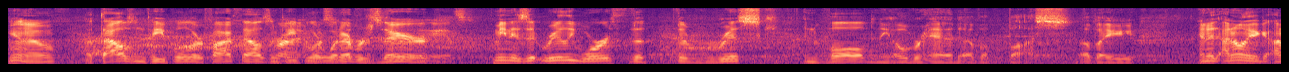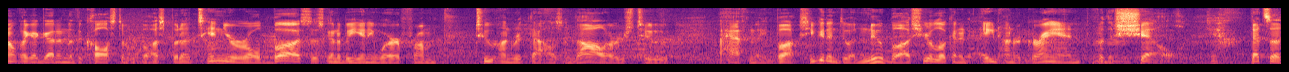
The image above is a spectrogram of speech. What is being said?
you know, a thousand people or five thousand right. people or What's whatever's the there. I mean, is it really worth the the risk involved in the overhead of a bus of a and I don't think I don't think I got into the cost of a bus, but a ten-year-old bus is going to be anywhere from two hundred thousand dollars to a half million bucks. You get into a new bus, you're looking at eight hundred grand for mm-hmm. the shell. Yeah. That's a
